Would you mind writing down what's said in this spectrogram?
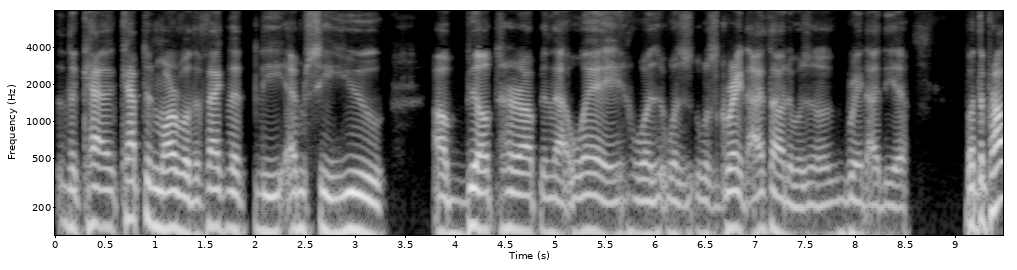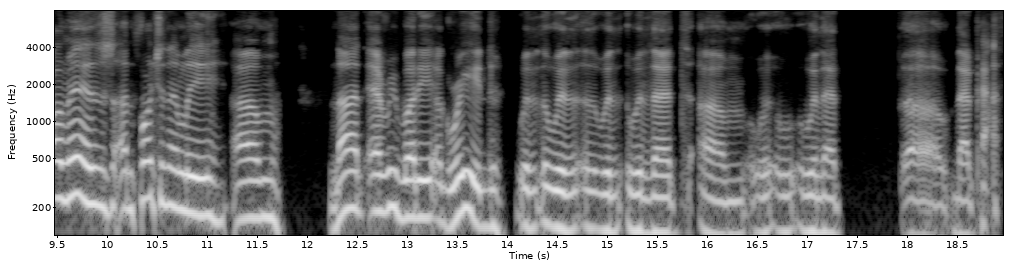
the Ca- Captain Marvel, the fact that the MCU uh, built her up in that way was was was great. I thought it was a great idea, but the problem is, unfortunately, um, not everybody agreed with with with with that um with, with that uh that path.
